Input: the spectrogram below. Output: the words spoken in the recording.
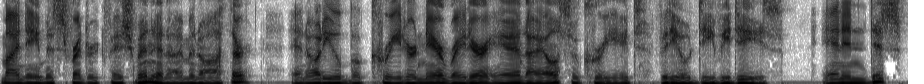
My name is Frederick Fishman, and I'm an author, an audiobook creator, narrator, and I also create video DVDs. And in this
